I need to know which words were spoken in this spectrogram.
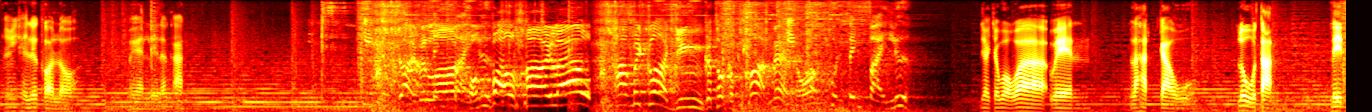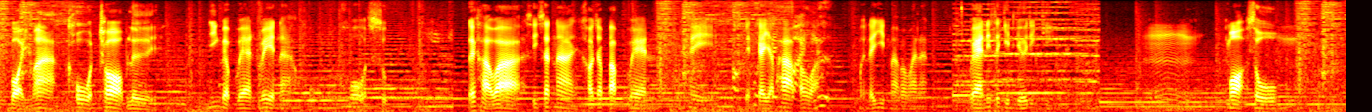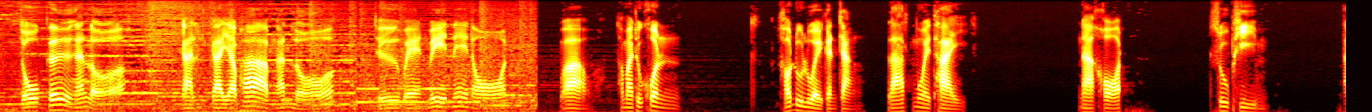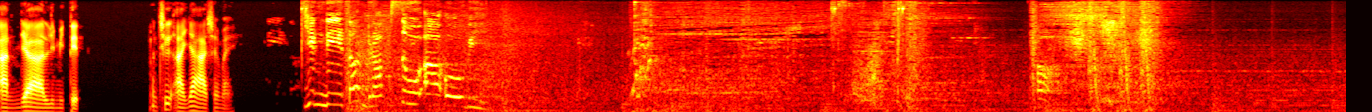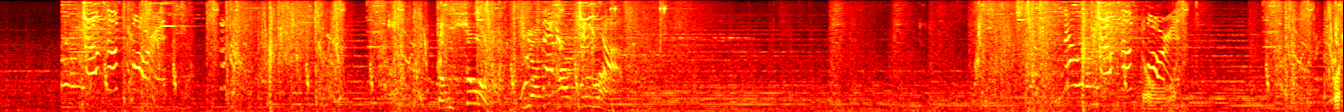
ไม่มีใครเลือกก่อนหรอ แบนเลยแล้วกันทีมได้เวลาของฟาวไฮแล้ว หากไม่กล้ายิงก็เท่ากับพลาดแน่ทีมนขออนงคุณเป็นฝ่ายเลือก อยากจะบอกว่าแวนรหัสเก่าโลตัดเล่นบ่อยมาก โคตรชอบเลย ยิ่งแบบแวนเวทนะโอ้โหโคตรสุด ได้ข่าวว่าซีซั่นหน้าเขาจะปรับแวนให้เป็นกายภาพเปล่าวะเหมือนได้ยินมาประมาณนั้น แวนนี่สกินเยอะจริงๆอืม เหมาะสม โจ๊กเกอร์งั้นเหรอ การกายภาพงั้นเหรอ เจอแวนเวทแน่นอน ว้าวทำไมทุกคน เขาดูรวยกันจังลาสมวยไทย นาคอสซูพีม อัญญาลิมิเต็ด มันชื่ออาญาใช่ไหม ยินดีต้อนรับสู่ ROV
